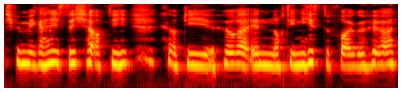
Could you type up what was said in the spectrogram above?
ich bin mir gar nicht sicher, ob die, ob die HörerInnen noch die nächste Folge hören.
